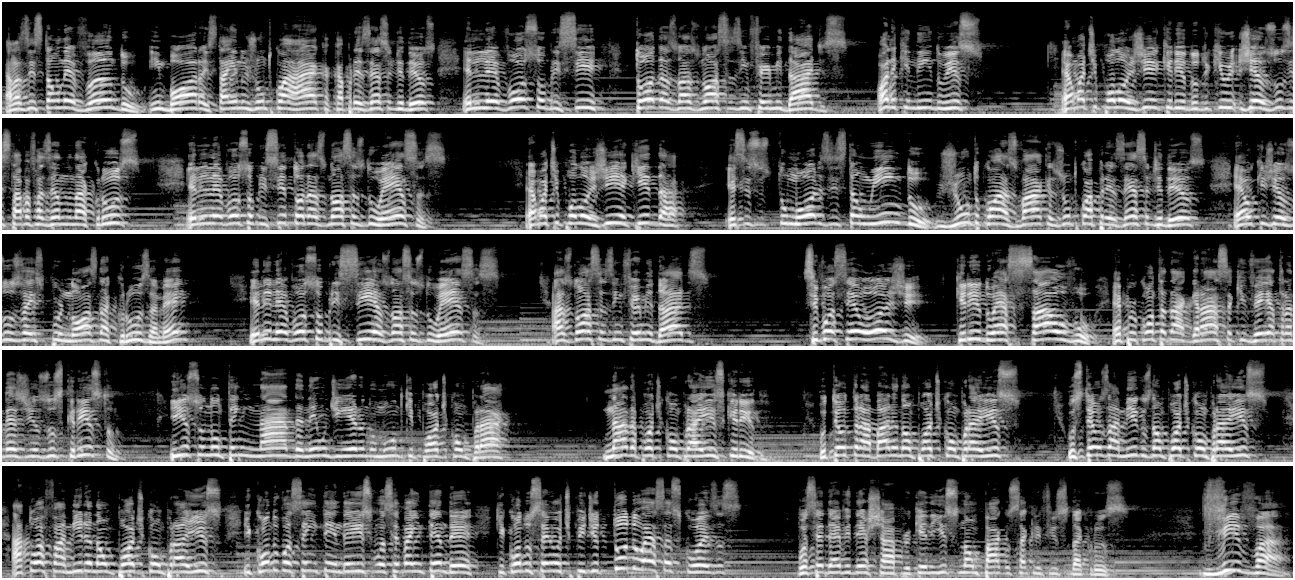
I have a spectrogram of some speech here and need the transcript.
Elas estão levando embora, está indo junto com a arca, com a presença de Deus. Ele levou sobre si todas as nossas enfermidades. Olha que lindo isso. É uma tipologia, querido, do que Jesus estava fazendo na cruz. Ele levou sobre si todas as nossas doenças. É uma tipologia aqui da, esses tumores estão indo junto com as vacas, junto com a presença de Deus. É o que Jesus fez por nós na cruz, amém? Ele levou sobre si as nossas doenças, as nossas enfermidades. Se você hoje, querido, é salvo, é por conta da graça que veio através de Jesus Cristo. E isso não tem nada, nenhum dinheiro no mundo que pode comprar. Nada pode comprar isso, querido. O teu trabalho não pode comprar isso. Os teus amigos não podem comprar isso. A tua família não pode comprar isso. E quando você entender isso, você vai entender que quando o Senhor te pedir tudo essas coisas, você deve deixar, porque isso não paga o sacrifício da cruz. Viva,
